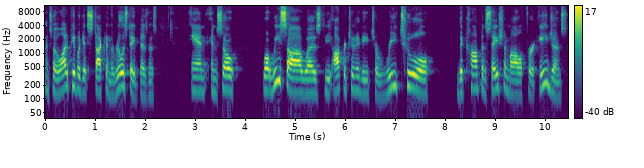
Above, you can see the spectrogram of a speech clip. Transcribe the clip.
and so a lot of people get stuck in the real estate business. And, and so what we saw was the opportunity to retool the compensation model for agents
